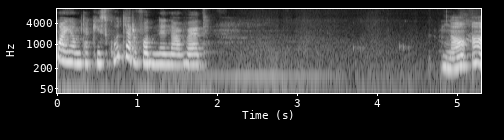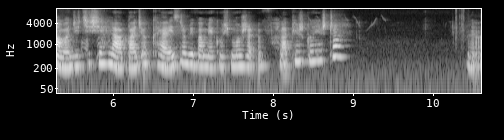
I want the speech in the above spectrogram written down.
mają taki skuter wodny nawet. No, a, będziecie się chlapać. Okej, zrobię wam jakąś może... Chlapiesz go jeszcze? Nie.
